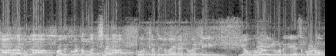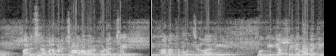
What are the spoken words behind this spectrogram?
దాదాపుగా పదకొండు లక్షల కోట్ల విలువైనటువంటి ఎంఓఈలు కూడా చేసుకోవడం పరిశ్రమలు కూడా చాలా వరకు కూడా వచ్చాయి. అనంతపురం జిల్లాకి ముఖ్యంగా పెనుగొండకి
